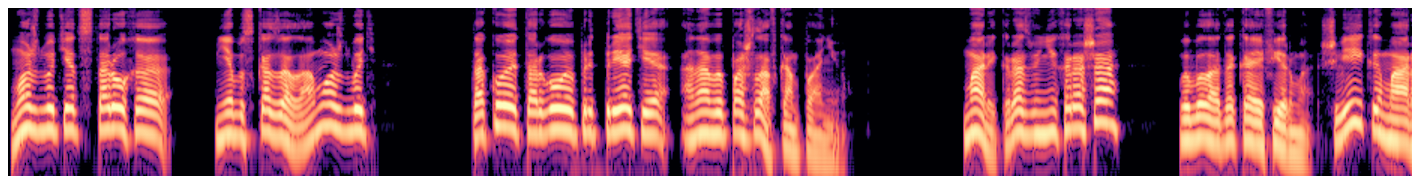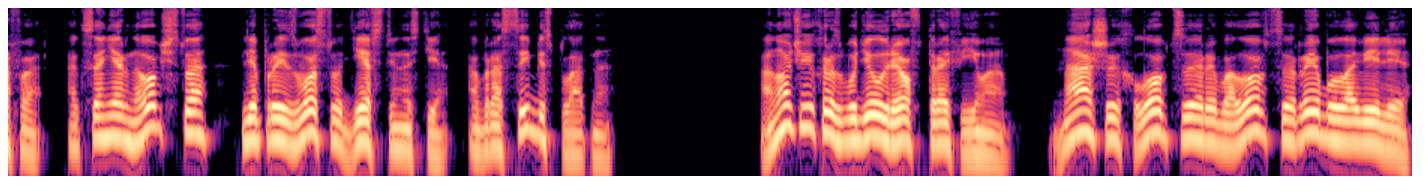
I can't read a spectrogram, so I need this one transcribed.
Может быть, эта старуха мне бы сказала, а может быть, такое торговое предприятие она бы пошла в компанию. Марик, разве не хороша бы была такая фирма? Швейка Марфа, акционерное общество для производства девственности, образцы бесплатно. А ночью их разбудил рев Трофима. Наши хлопцы-рыболовцы рыбу ловили.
